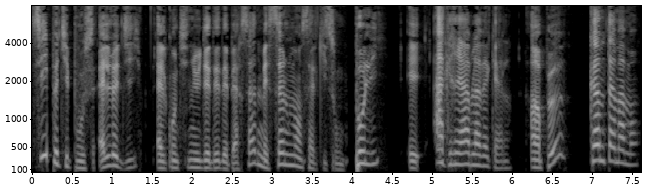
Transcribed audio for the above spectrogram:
Si, petit pouce, elle le dit. Elle continue d'aider des personnes, mais seulement celles qui sont polies et agréables avec elle. Un peu comme ta maman.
